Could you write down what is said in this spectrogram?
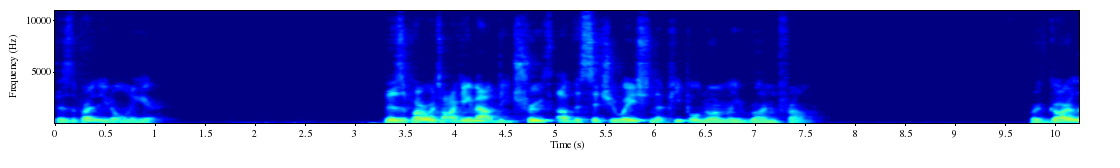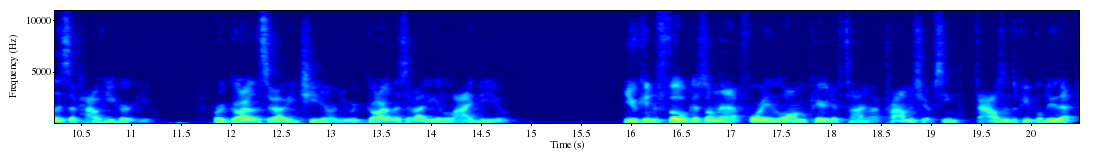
This is the part that you don't want to hear. This is the part we're talking about the truth of the situation that people normally run from regardless of how he hurt you, regardless of how he cheated on you, regardless of how he lied to you. You can focus on that for a long period of time. I promise you, I've seen thousands of people do that.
